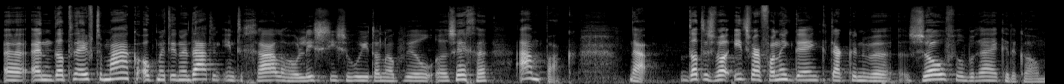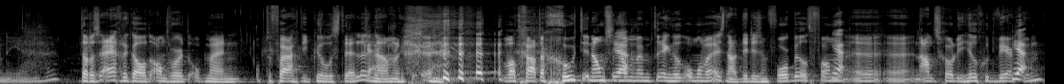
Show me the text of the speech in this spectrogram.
Eh, en dat heeft te maken ook met inderdaad een integrale, holistische, hoe je het dan ook wil zeggen, aanpak. Nou, dat is wel iets waarvan ik denk, daar kunnen we zoveel bereiken de komende jaren. Dat is eigenlijk al het antwoord op, mijn, op de vraag die ik wilde stellen. Kijk. Namelijk, eh, wat gaat er goed in Amsterdam Ja. met betrekking tot onderwijs? Nou, dit is een voorbeeld van Ja. eh, eh, een aantal scholen die heel goed werk Ja. doen.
